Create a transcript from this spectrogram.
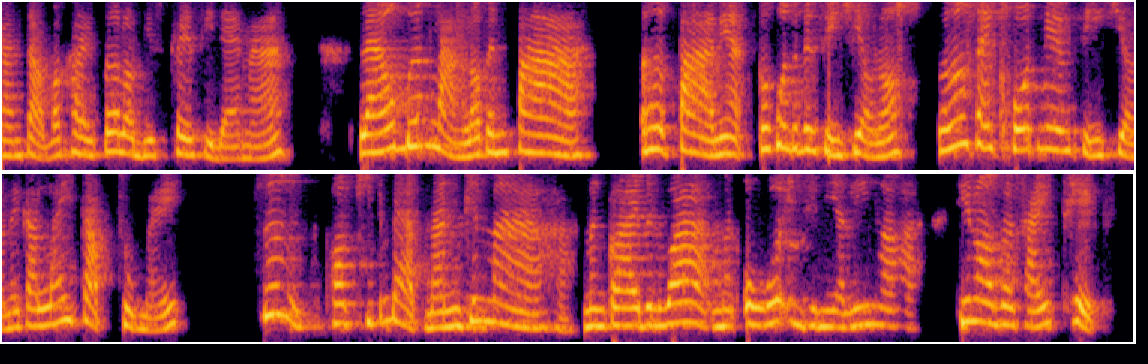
การจับว่า character เรา display สีแดงนะ แล้วเบื้องหลังเราเป็นป่าเออป่าเนี่ยก็ควรจะเป็นสีเขียวเนาะเราต้องใช้โค้ดเนมสีเขียวในการไล่จับถูกไหม ซึ่งพอคิดแบบนั้นขึ้นมาค่ะ มันกลายเป็นว่ามัน over engineering แล้วค่ะ ที่เราจะใช้ text เ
